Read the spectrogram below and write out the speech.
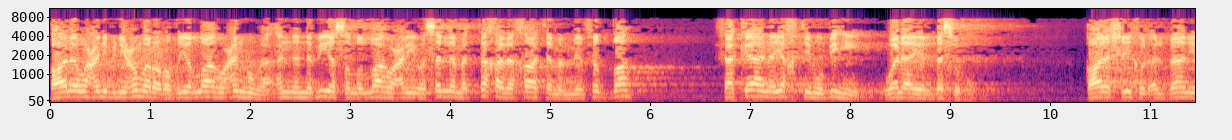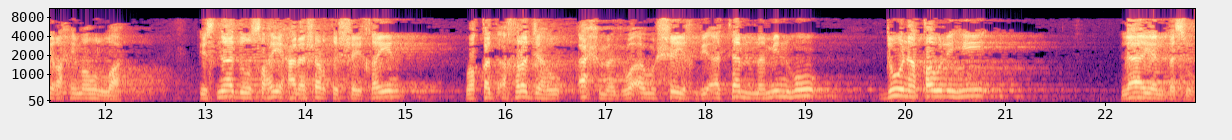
قال وعن ابن عمر رضي الله عنهما أن النبي صلى الله عليه وسلم اتخذ خاتما من فضة فكان يختم به ولا يلبسه. قال الشيخ الألباني رحمه الله إسناده صحيح على شرط الشيخين وقد أخرجه أحمد وأبو الشيخ بأتم منه دون قوله لا يلبسه.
